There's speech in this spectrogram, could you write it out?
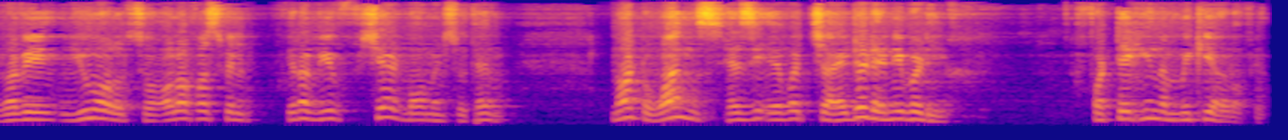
Ravi, you also, all of us will, you know, we've shared moments with him. Not once has he ever chided anybody for taking the mickey out of him.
